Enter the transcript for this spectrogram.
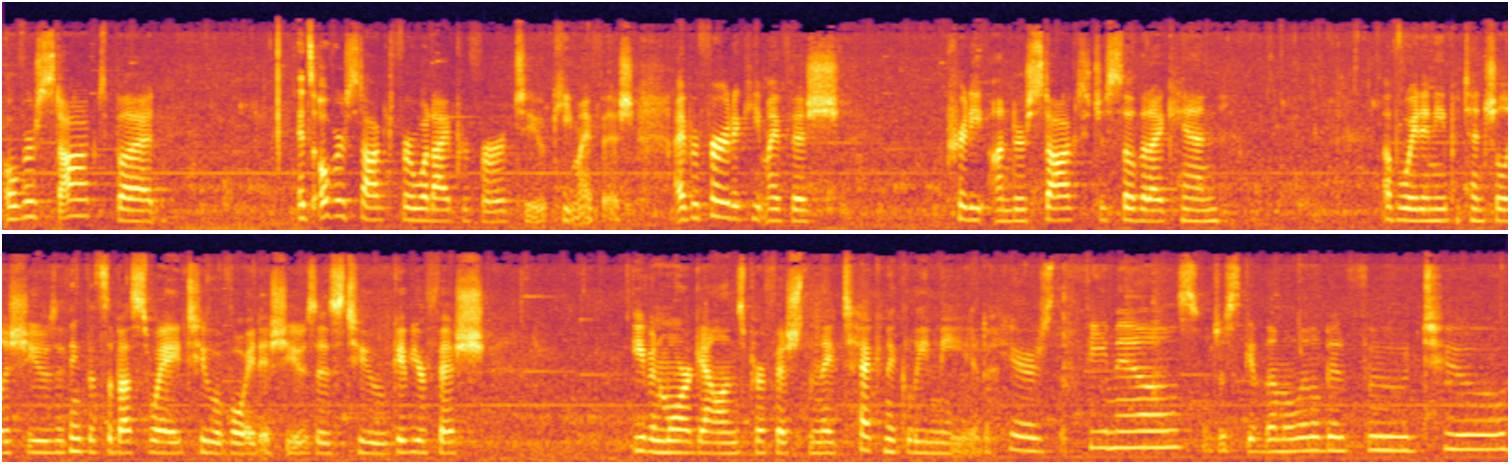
overstocked, but it's overstocked for what I prefer to keep my fish. I prefer to keep my fish pretty understocked just so that I can avoid any potential issues. I think that's the best way to avoid issues is to give your fish even more gallons per fish than they technically need. Here's the females. We'll just give them a little bit of food too.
